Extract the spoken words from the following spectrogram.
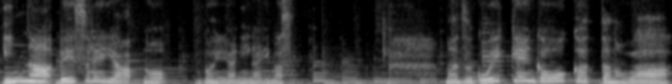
インナーベースレイヤーの分野になります。まずご意見が多かったのは、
